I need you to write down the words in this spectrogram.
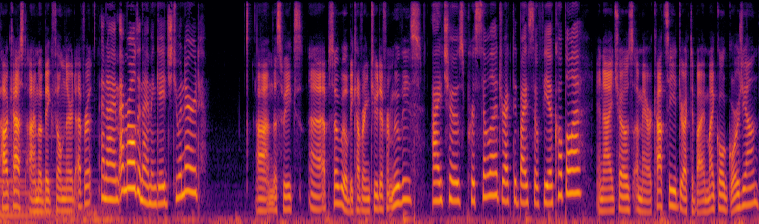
podcast. I'm a big film nerd, Everett. And I'm Emerald, and I'm engaged to a nerd. On this week's uh, episode, we'll be covering two different movies. I chose Priscilla, directed by Sofia Coppola. And I chose Amerikatsi, directed by Michael Goorjian.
